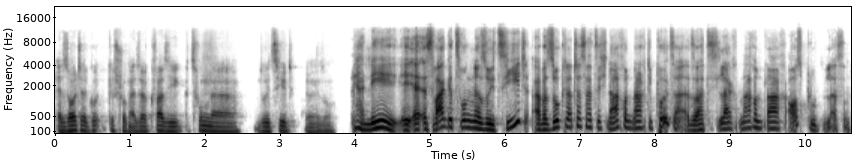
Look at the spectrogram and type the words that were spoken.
er sollte Gift schlucken, also quasi gezwungener Suizid. Irgendwie so. Ja, nee, es war gezwungener Suizid, aber Sokrates hat sich nach und nach die Pulse, also hat sich nach und nach ausbluten lassen.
